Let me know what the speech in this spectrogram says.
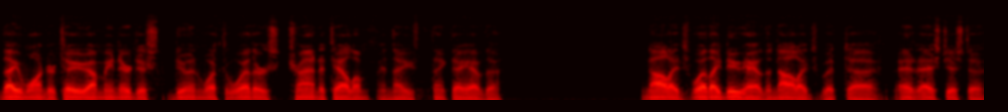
they wonder too. I mean, they're just doing what the weather's trying to tell them, and they think they have the knowledge. Well, they do have the knowledge, but uh, that's just a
